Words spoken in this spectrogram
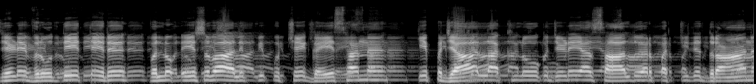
ਜਿਹੜੇ ਵਿਰੋਧੀ ਧਿਰ ਵੱਲੋਂ ਇਹ ਸਵਾਲ ਵੀ ਪੁੱਛੇ ਗਏ ਸਨ ਕਿ 50 ਲੱਖ ਲੋਕ ਜਿਹੜੇ ਆ ਸਾਲ 2025 ਦੇ ਦੌਰਾਨ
